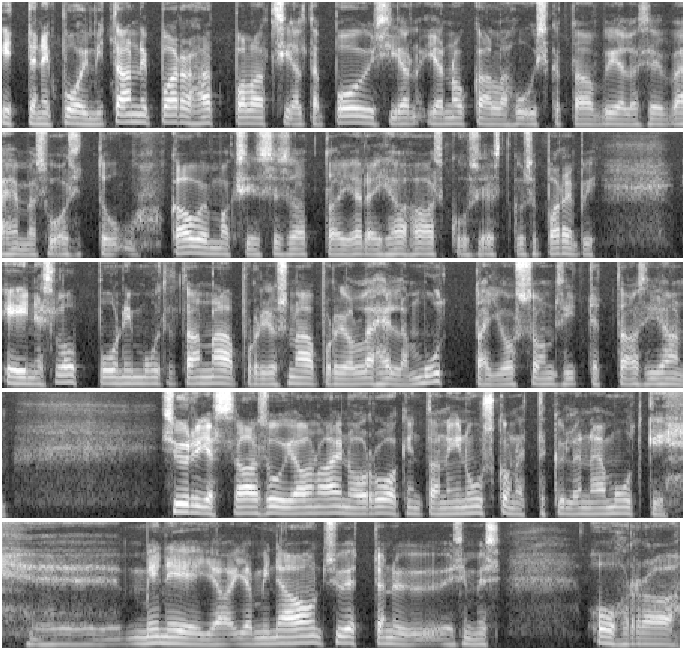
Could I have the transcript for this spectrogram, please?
että ne poimitaan ne parhaat palat sieltä pois ja, ja nokalla huiskataan vielä se vähemmän suosittu kauemmaksi. Ja se saattaa jäädä ihan haaskuun ja sitten kun se parempi eines loppuu, niin muutetaan naapuri, jos naapuri on lähellä, mutta jos on sitten taas ihan syrjässä asuu ja on ainoa ruokinta, niin uskon, että kyllä nämä muutkin menee. Ja, ja minä olen syöttänyt esimerkiksi ohraa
